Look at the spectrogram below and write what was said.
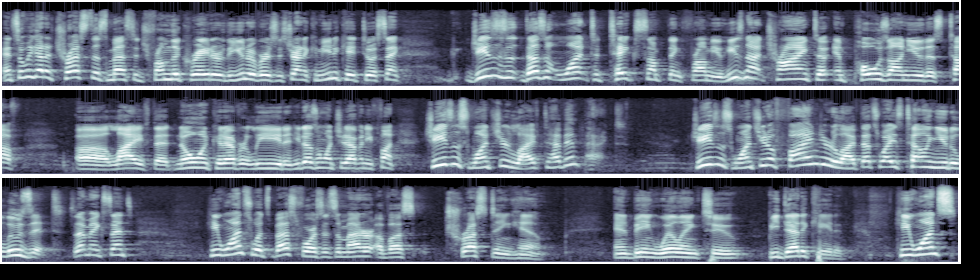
And so we got to trust this message from the creator of the universe who's trying to communicate to us, saying, Jesus doesn't want to take something from you. He's not trying to impose on you this tough uh, life that no one could ever lead, and he doesn't want you to have any fun. Jesus wants your life to have impact. Jesus wants you to find your life. That's why he's telling you to lose it. Does that make sense? He wants what's best for us. It's a matter of us trusting him and being willing to be dedicated. He wants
